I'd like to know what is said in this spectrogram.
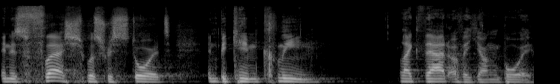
and his flesh was restored and became clean, like that of a young boy.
